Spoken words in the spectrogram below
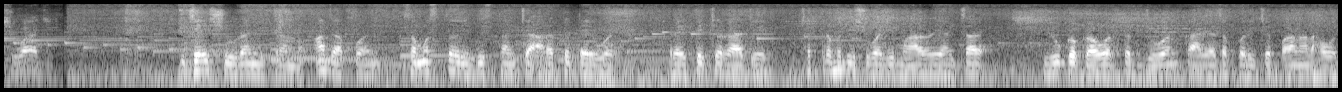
शिवाजी. जय शिवराय मित्रांनो आज आपण समस्त हिंदुस्थानचे आराध्य दैवत रयतेचे राजे छत्रपती शिवाजी महाराज यांचा युग प्रवर्तक जीवन कार्याचा परिचय पाहणार आहोत.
